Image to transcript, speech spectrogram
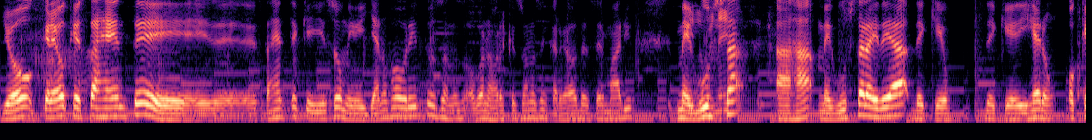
Yo creo que esta gente, eh, esta gente que hizo mi villano favorito, son los, o bueno, ahora que son los encargados de ser Mario, me gusta, ajá, me gusta la idea de que, de que dijeron, ok,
